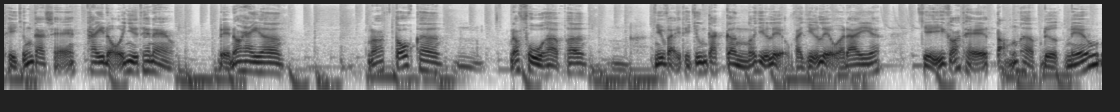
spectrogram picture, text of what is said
thì chúng ta sẽ thay đổi như thế nào để nó hay hơn nó tốt hơn nó phù hợp hơn. Như vậy thì chúng ta cần có dữ liệu và dữ liệu ở đây á chỉ có thể tổng hợp được nếu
